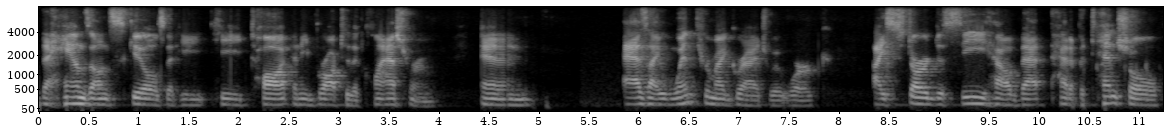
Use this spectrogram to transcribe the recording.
the hands-on skills that he he taught and he brought to the classroom. And as I went through my graduate work, I started to see how that had a potential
